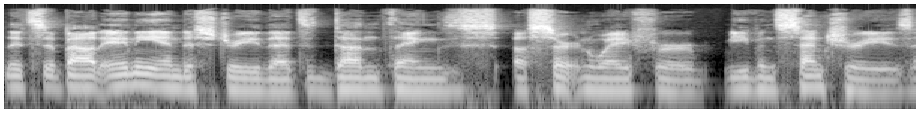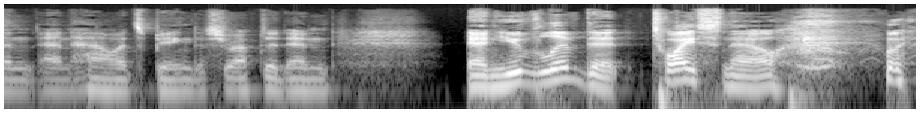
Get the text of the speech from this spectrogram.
it's about any industry that's done things a certain way for even centuries, and and how it's being disrupted, and and you've lived it twice now with,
